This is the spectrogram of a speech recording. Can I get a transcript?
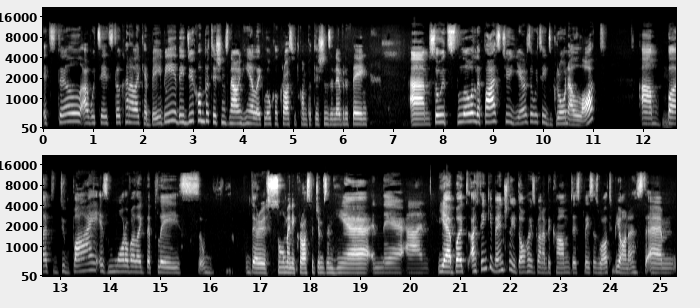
it's still, I would say, it's still kind of like a baby. They do competitions now in here, like local CrossFit competitions and everything. Um, so it's slow. The past two years, I would say it's grown a lot. Um, but Dubai is more of a like the place. There is so many CrossFit gyms in here and there, and yeah. But I think eventually Doha is gonna become this place as well. To be honest, um,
